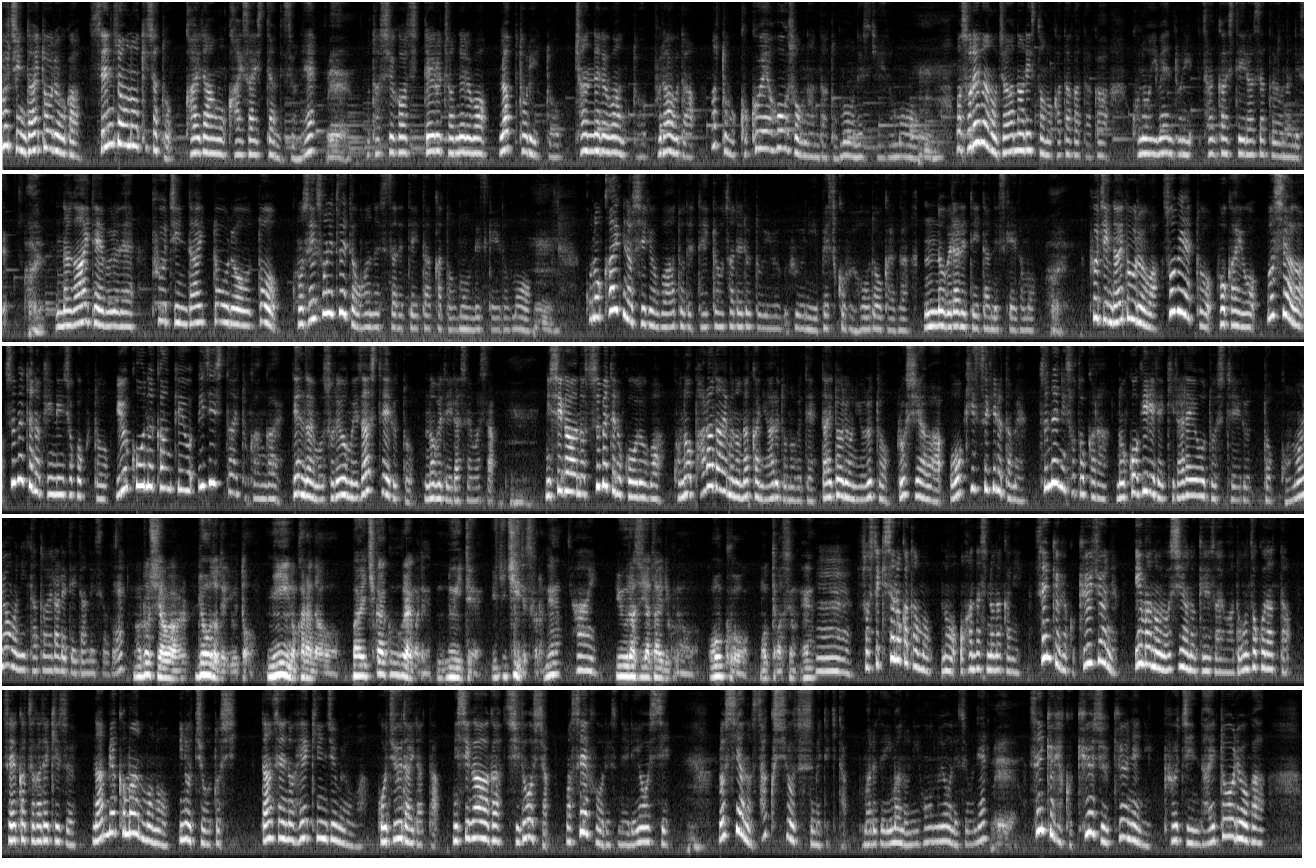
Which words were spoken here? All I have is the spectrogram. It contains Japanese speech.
プーチン大統領が戦場の記者と会談を開催したんですよね。え私が知っているチャンネルは、ラプトリーとチャンネル1とプラウダ、あと国営放送なんだと思うんですけれどえも、うん。まあ、それらのジャーナリストの方々がこのイベントに参加していらっしゃったようなんです。はい。長いテーブルでプーチン大統領とこの戦争についてお話しされていたかと思うんですけれども、うん。この会議の資料は後で提供されるというふうにペスコフ報道官がうん述べられていたんですけれども、はい。プーチン大統領はソビエト崩壊後、ロシアが全ての近隣諸国と友好な関係を維持したいと考え、現在もそれを目指していると述べていらっしゃいました。うん。西側の全ての行動はこのパラダイムの中にあると述べて大統領によるとロシアは大きすぎるため常に外からノコギリで切られようとしているとこのように例えられていたんですよね。まあ、ロシアは領土で言うと、2位のカナダを倍近くぐらいまで抜いて1位ですからね。はい。ユーラシア大陸の多くを持ってますよね。ええそして記者の方ものお話の中に1990年今のロシアの経済はどん底だった。生活ができず何百万もの命を落とし男性の平均寿命は50代だった。西側が指導者、まあ、政府をですね利用しうん。ロシアの搾取を進めてきた。まるで今の日本のようですよね。え1999年にプーチン大統領が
